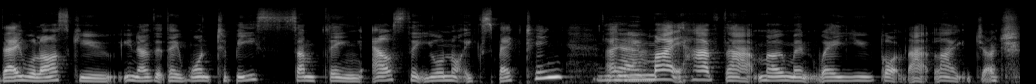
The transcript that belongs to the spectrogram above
they will ask you, you know, that they want to be something else that you're not expecting. Yeah. And you might have that moment where you got that like judge.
